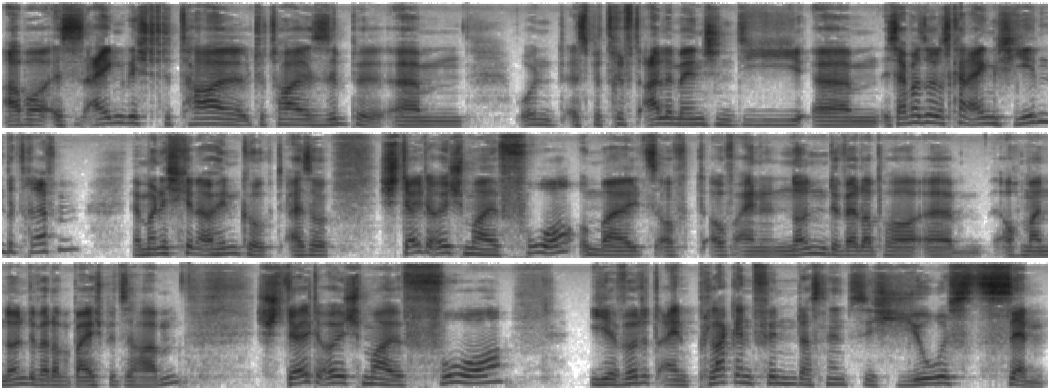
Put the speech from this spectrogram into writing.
aber es ist eigentlich total, total simpel. Ähm, und es betrifft alle Menschen, die, ähm, ich sag mal so, das kann eigentlich jeden betreffen, wenn man nicht genau hinguckt. Also stellt euch mal vor, um mal jetzt auf, auf einen Non-Developer, ähm, auch mal ein Non-Developer-Beispiel zu haben, stellt euch mal vor, Ihr würdet ein Plugin finden, das nennt sich Yoast SEM.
